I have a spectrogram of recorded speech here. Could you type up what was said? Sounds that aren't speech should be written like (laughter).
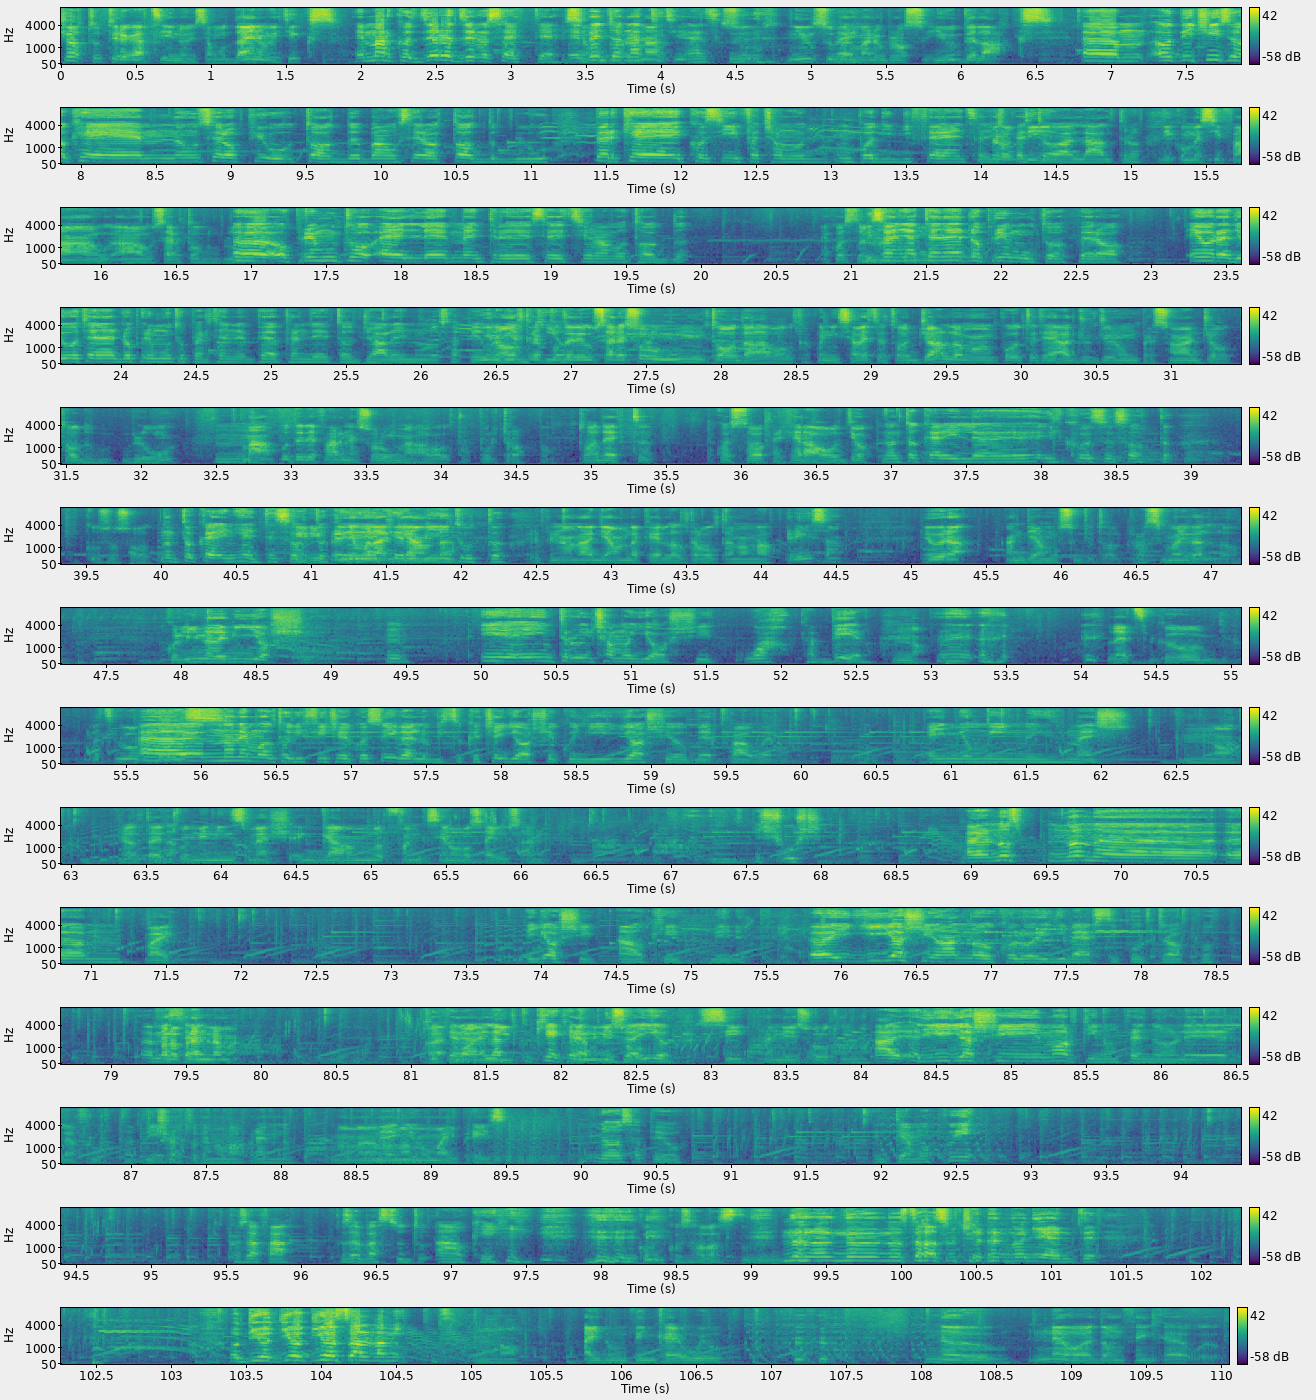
Ciao a tutti ragazzi, noi siamo DynamiteX E Marco007 e bentornati tornati ah, su New Super Vai. Mario Bros. U Deluxe. Ehm, Ho deciso che mm, non userò più Todd ma userò Todd blu Perché così facciamo un po' di differenza Però rispetto all'altro Di come si fa a, usare Todd Blue. Eh, Ho premuto L mentre selezionavo Todd e Bisogna tenerlo premuto però E ora devo tenerlo premuto per, tene- per prendere Todd giallo e non lo sapevo Inoltre potete usare solo un Todd alla volta, quindi se avete Todd giallo non potete aggiungere un personaggio Todd blu, Mm. ma potete farne solo una alla volta, purtroppo. Toadette, questo perché la odio, Non toccare il, il coso sotto cosa sotto. Non toccare niente sotto che, riprendiamo la che ghianda. tutto Riprendiamo la ghianda che l'altra volta non l'ha presa. E ora andiamo subito al prossimo livello. Collina degli Yoshi. E introduciamo Yoshi Wow davvero No. (laughs) Let's go. Let's go. Eh, non è molto difficile questo livello visto che c'è Yoshi quindi Yoshi è overpower. È il mio min in Smash. No. In realtà il No. tuo main in Smash è Gandorf anche se non lo sai usare. Shush. Allora, non. non eh, ehm, Vai. Yoshi. Ah, ok, bene. Eh, gli Yoshi non hanno colori diversi purtroppo. Fallo prendere a me. Chi è che l'ha- la- chi è che l'ha presa? Io? Sì, prendi solo tu. Ah, gli Yoshi morti non prendono le- la frutta, bene. Certo che non la prendo. Non, non l'hanno mai presa. Non lo sapevo. Entriamo qui. Cosa fa? Cosa fa stu tu? Ah, ok. (laughs) Come cosa va sto Non, non- non- non stava succedendo niente. Oddio, oddio, oddio, salvami. No. I don't think I will. (laughs) no. No, I don't think I will.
